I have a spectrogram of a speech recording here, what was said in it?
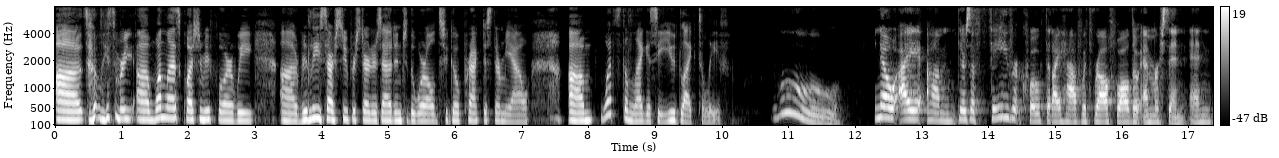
Uh, so Lisa Marie, uh, one last question before we uh, release our super starters out into the world to go practice their meow. Um, what's the legacy you'd like to leave? Ooh. You know, I um, there's a favorite quote that I have with Ralph Waldo Emerson, and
